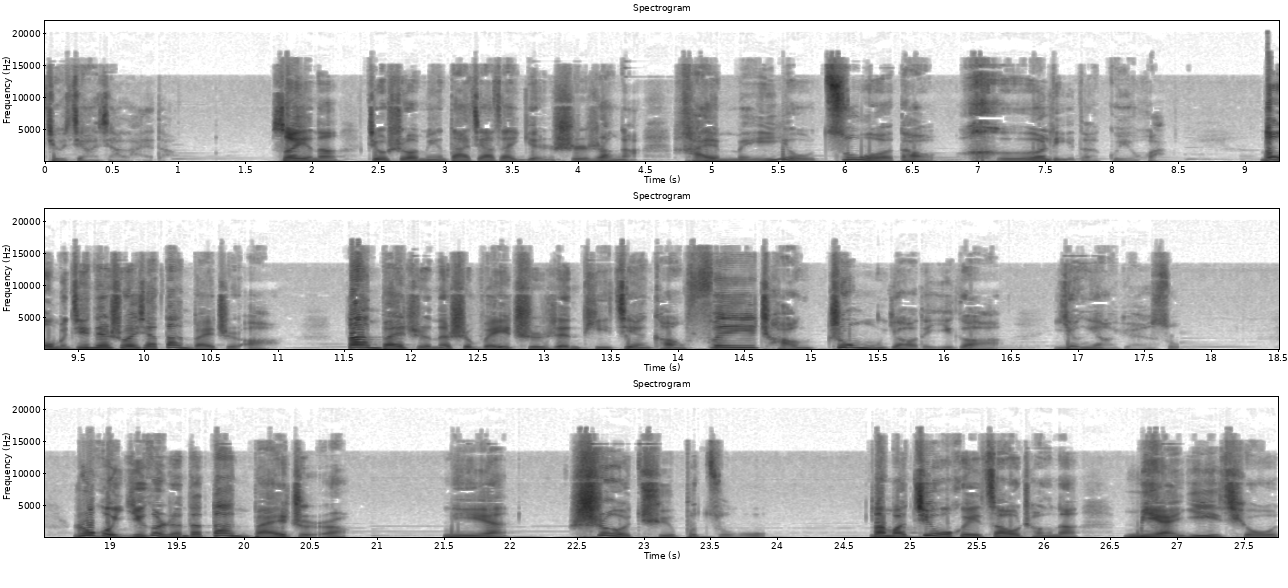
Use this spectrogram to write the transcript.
就降下来的，所以呢，就说明大家在饮食上啊，还没有做到合理的规划。那我们今天说一下蛋白质啊，蛋白质呢是维持人体健康非常重要的一个营养元素。如果一个人的蛋白质你摄取不足，那么就会造成呢免疫球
